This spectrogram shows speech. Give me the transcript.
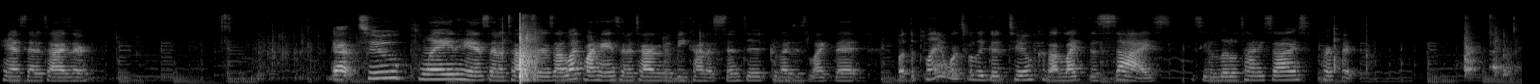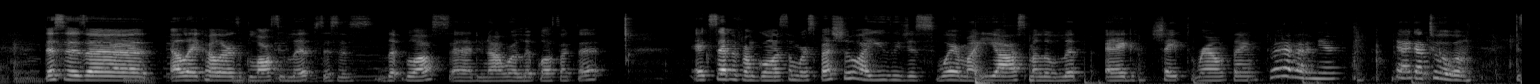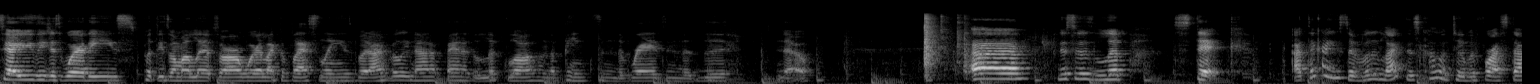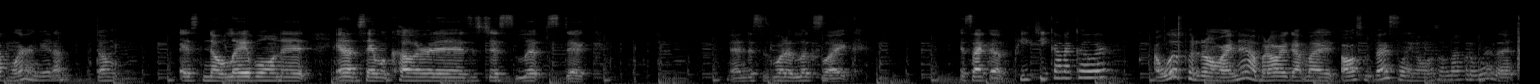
hand sanitizer. Got two plain hand sanitizers. I like my hand sanitizer to be kind of scented because I just like that. But the plain works really good too because I like the size. You see the little tiny size? Perfect. This is a uh, LA Colors Glossy Lips. This is lip gloss, and I do not wear lip gloss like that. Except if I'm going somewhere special, I usually just wear my EOS, my little lip egg shaped round thing. Do I have that in here? Yeah, I got two of them. See, I usually just wear these, put these on my lips, or I wear like the Vaselines, but I'm really not a fan of the lip gloss and the pinks and the reds and the, the no. Uh, this is lipstick. I think I used to really like this color too before I stopped wearing it. I don't, it's no label on it. It doesn't say what color it is. It's just lipstick. And this is what it looks like. It's like a peachy kind of color. I would put it on right now, but I already got my awesome Vaseline on, so I'm not going to wear that.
